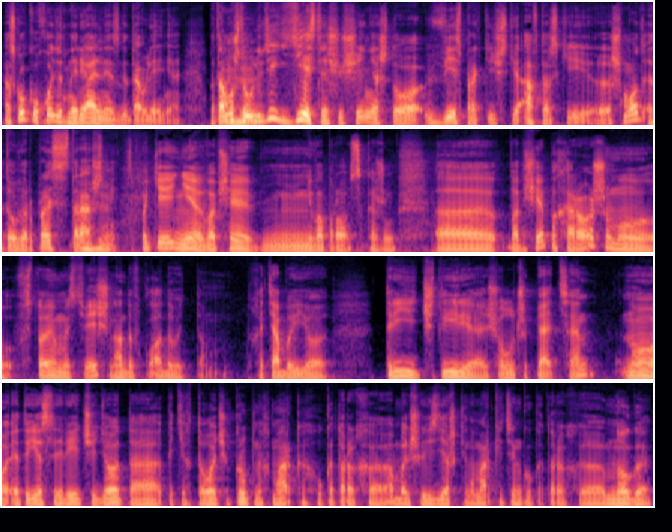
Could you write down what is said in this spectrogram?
а сколько уходит на реальное изготовление. Потому угу. что у людей есть ощущение, что весь практически авторский э, шмот — это оверпрайс страшный. Угу. Окей, не, вообще не вопрос, скажу. Э, вообще, по-хорошему, в стоимость вещи надо вкладывать там хотя бы ее 3-4, а еще лучше 5 цен. Но это если речь идет о каких-то очень крупных марках, у которых э, большие издержки на маркетинг, у которых э, много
